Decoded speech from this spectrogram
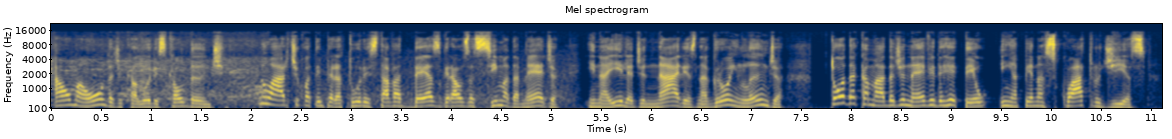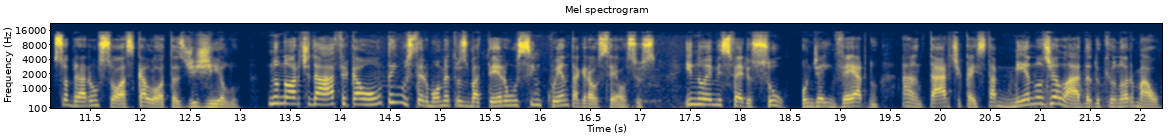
há uma onda de calor escaldante. No Ártico, a temperatura estava 10 graus acima da média e na ilha de Nares, na Groenlândia, toda a camada de neve derreteu em apenas quatro dias. Sobraram só as calotas de gelo. No norte da África, ontem, os termômetros bateram os 50 graus Celsius. E no hemisfério sul, onde é inverno, a Antártica está menos gelada do que o normal.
